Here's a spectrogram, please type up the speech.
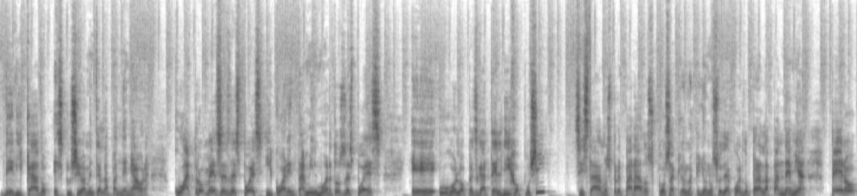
dedicado exclusivamente a la pandemia. Ahora, cuatro meses después y 40 mil muertos después, eh, Hugo López Gatel dijo, pues sí, sí estábamos preparados, cosa con la que yo no estoy de acuerdo para la pandemia, pero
